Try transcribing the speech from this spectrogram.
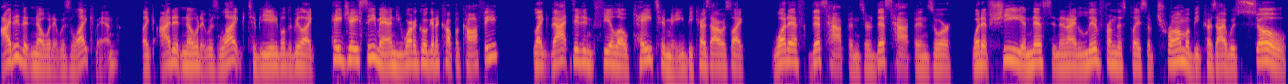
I didn't know what it was like, man. Like, I didn't know what it was like to be able to be like, hey, JC, man, you want to go get a cup of coffee? Like that didn't feel okay to me because I was like, what if this happens or this happens or what if she and this and then I live from this place of trauma because I was so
